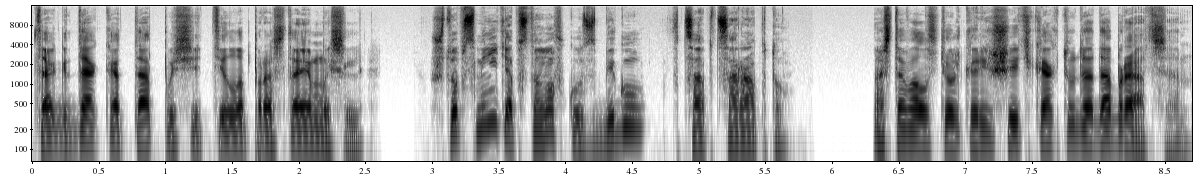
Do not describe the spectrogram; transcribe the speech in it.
тогда кота посетила простая мысль. Чтоб сменить обстановку, сбегу в Цап-Царапту. Оставалось только решить, как туда добраться.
